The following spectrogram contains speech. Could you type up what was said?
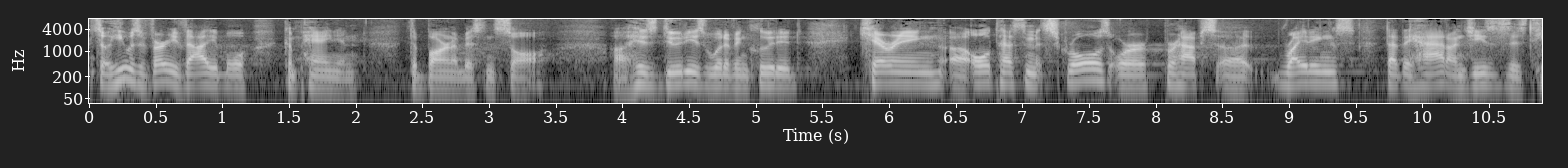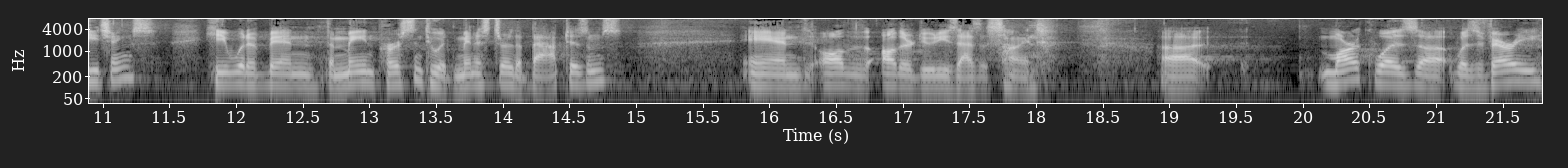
So he was a very valuable companion to Barnabas and Saul. Uh, his duties would have included carrying uh, Old Testament scrolls or perhaps uh, writings that they had on Jesus' teachings. He would have been the main person to administer the baptisms and all the other duties as assigned. Uh, Mark was, uh, was very,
